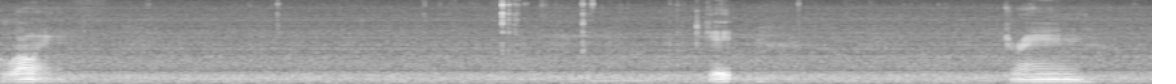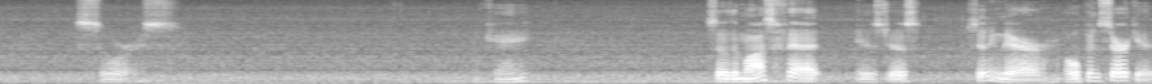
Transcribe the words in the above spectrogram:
glowing. Gate, drain, source. Okay. So the MOSFET is just sitting there, open circuit,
